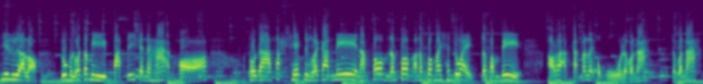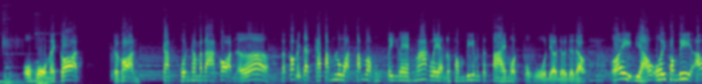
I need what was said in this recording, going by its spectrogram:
ที่เรือเหรอดูเหมือนว่าจะมีปาร์ตี้กันนะฮะ ขอโซดาสักเช็คหนึ่งแล้วกันนี่น้ำส้มน้ำส้มเอาน้ำส้มมาให้ฉันด้วยเจ้าซอมบี้เอาละกัดมาเลยโอ้โหเดี๋ยวก่อนนะ เดี๋ยวก่อนนะ โอ้โหไม่กอดเดี๋ยวก่อนกัดคนธรรมดาก่อนเออ แล้วก็ไปจัดการตำรวจตำรวจมึงตีแรงมากเลยอะเดี๋ยวซอมบี้มันจะตายหมดโอ้โหเดี๋ยวเดี๋ยวเดี๋ยวเอ้ยเดี๋ยวโอ้ยซอมบี้เอ้า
